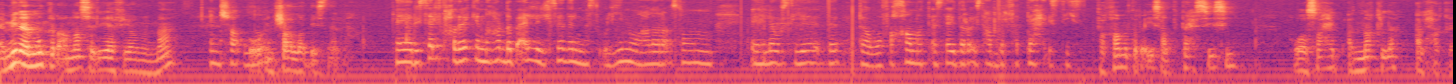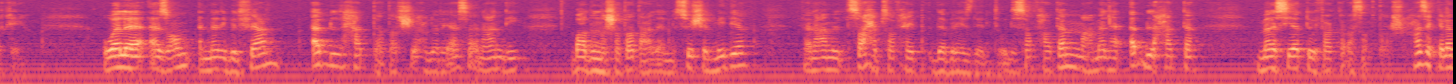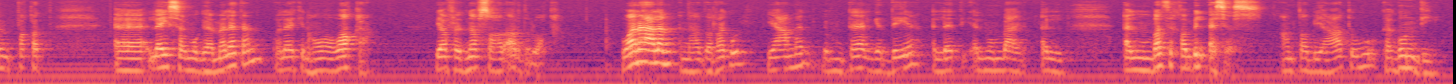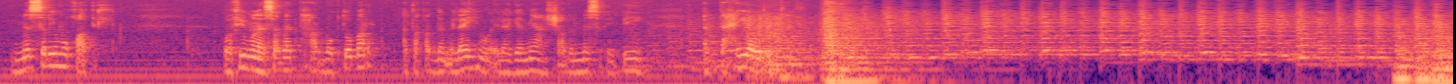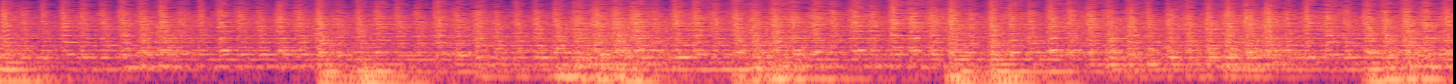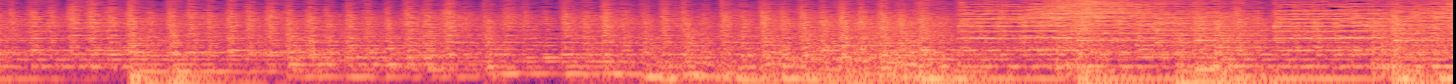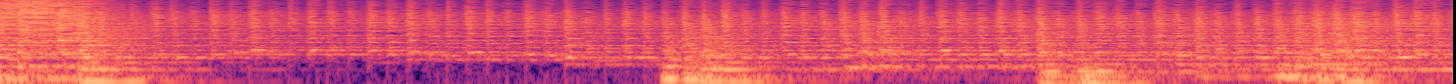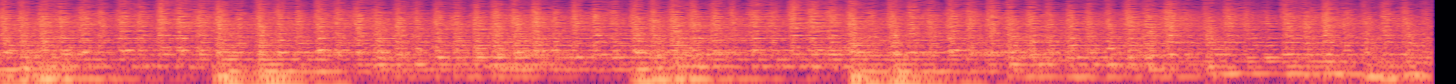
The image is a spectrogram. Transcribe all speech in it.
آه، من الممكن أن نصل إليها في يوم ما. إن شاء الله. وإن شاء الله بإذن الله. آه، رسالة حضرتك النهاردة بقى للسادة المسؤولين وعلى رأسهم آه، لو سيادة وفخامة السيد الرئيس عبد الفتاح السيسي. فخامة الرئيس عبد الفتاح السيسي هو صاحب النقلة الحقيقية. ولا أزعم أنني بالفعل قبل حتى ترشيحه للرئاسة أنا عندي بعض النشاطات على ال social media. فأنا عامل صاحب صفحة The President ودي صفحة تم عملها قبل حتى ما سيادته يفكر أصلا في الترشح هذا الكلام فقط آه ليس مجاملة ولكن هو واقع. يفرض نفسه على أرض الواقع. وأنا أعلم أن هذا الرجل يعمل بمنتهى الجدية التي المنبثقة بالأساس عن طبيعته كجندي مصري مقاتل. وفي مناسبة حرب أكتوبر أتقدم إليه وإلى جميع الشعب المصري بالتحية والإمهال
